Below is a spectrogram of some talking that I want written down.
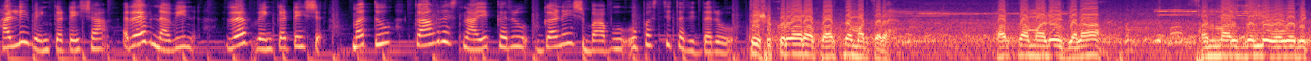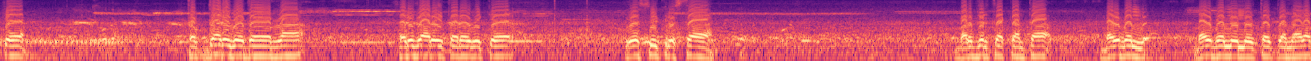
ಹಳ್ಳಿ ವೆಂಕಟೇಶ, ರೆವ್ ನವೀನ್, ರವ್ ವೆಂಕಟೇಶ್ ಮತ್ತು ಕಾಂಗ್ರೆಸ್ ನಾಯಕರು ಗಣೇಶ್ ಬಾಬು ಉಪಸ್ಥಿತರಿದ್ದರು. ಶುಕ್ರವಾರ ಪ್ರಾರ್ಥನೆ ಮಾಡ್ತಾರೆ. ಪ್ರಾರ್ಥನೆ ಮಾಡಿ ಜನ ಸನ್ಮಾರ್ಗದಲ್ಲಿ ಹೋಗೋದಕ್ಕೆ ತಪ್ಪದಾರಿ ಹೋದವ್ರನ್ನ ಸರಿದಾರಿ ತರೋದಕ್ಕೆ, ಯೇಸು ಕ್ರಿಸ್ತ ಬರೆದಿರ್ತಕ್ಕಂಥ ಬೈಬಲ್, ಬೈಬಲಲ್ಲಿ ಇರ್ತಕ್ಕಂಥ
